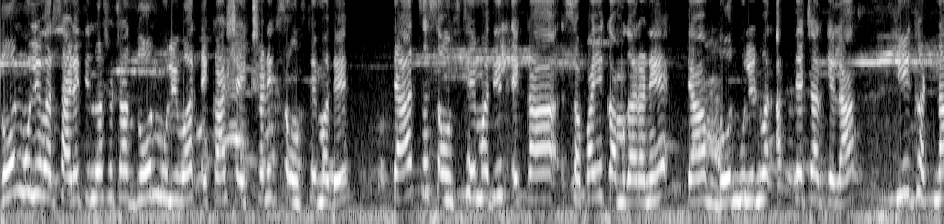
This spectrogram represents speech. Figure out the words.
दोन मुलीवर साडेतीन वर्षाच्या दोन मुलीवर एका शैक्षणिक संस्थेमध्ये त्याच संस्थेमधील एका सफाई कामगाराने त्या दोन मुलींवर अत्याचार केला. ही घटना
